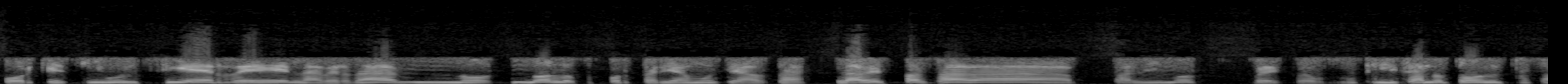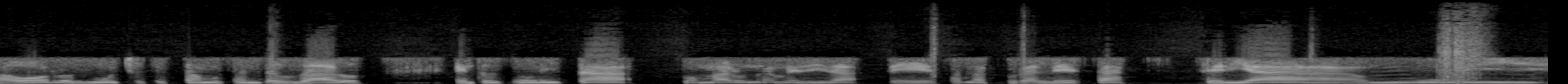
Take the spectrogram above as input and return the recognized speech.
porque si un cierre, la verdad, no, no lo soportaríamos ya. O sea, la vez pasada salimos pues, utilizando todos nuestros ahorros, muchos estamos endeudados, entonces ahorita tomar una medida de esa naturaleza sería muy,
